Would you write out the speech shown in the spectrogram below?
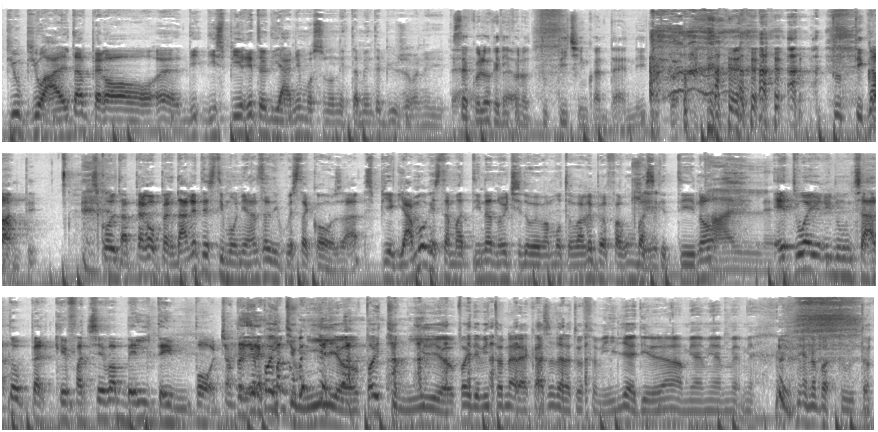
più, più alta, però eh, di, di, spirito e di animo sono nettamente più giovane di te. Questo è quello che dicono tutti i cinquantenni, tutti quanti. No. Ascolta, però per dare testimonianza di questa cosa, spieghiamo che stamattina noi ci dovevamo trovare per fare un che baschettino palle. e tu hai rinunciato perché faceva bel tempo. Cioè, perché poi ti umilio, poi ti umilio, poi devi tornare a casa dalla tua famiglia e dire no, mi, mi, mi, mi hanno battuto.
